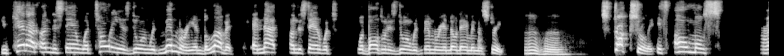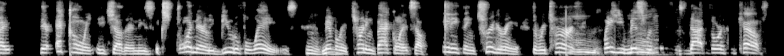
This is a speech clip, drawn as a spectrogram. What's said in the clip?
you cannot understand what Tony is doing with memory and beloved and not understand what what Baldwin is doing with memory and no name in the street. Mm-hmm. Structurally, it's almost right. They're echoing each other in these extraordinarily beautiful ways. Mm-hmm. Memory turning back on itself, anything triggering the return. Mm-hmm. The way he misremembers mm-hmm. Dot Dorothy Counts.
